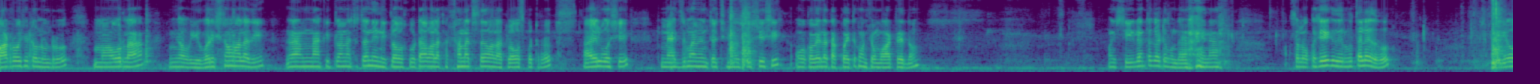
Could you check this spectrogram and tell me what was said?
వాటర్ పోసేటోళ్ళు ఉండరు. మా ఊర్లో ఇంకా ఎవరి ఇష్టం వాళ్ళది. నాకు ఇట్లా నచ్చుతుంది నేను ఇట్లా పోసుకుంటా వాళ్ళకి అట్లా నచ్చుతుంది వాళ్ళు అట్లా పోసుకుంటారు. ఆయిల్ పోసి మ్యాక్సిమం ఎంత వచ్చిందో చూసేసి ఒకవేళ తక్కువ అయితే కొంచెం వాటర్ వేద్దాం. మరి సీల్ ఎంత గట్టిగా ఉందా ఆయన? అసలు ఒక చేయికి తిరుగుతలేదు. అయ్యో.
